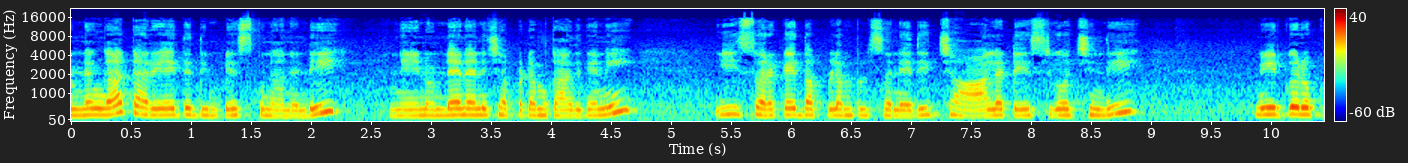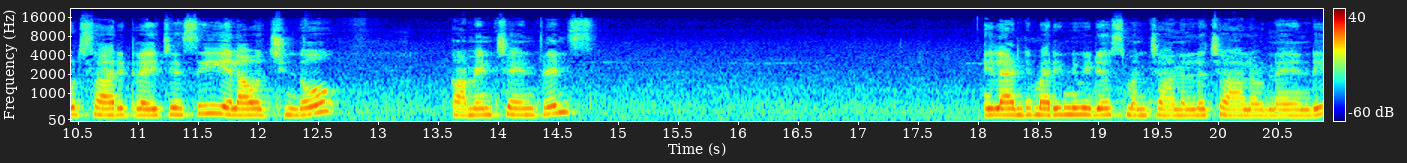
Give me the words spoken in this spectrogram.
ఉండంగా కర్రీ అయితే దింపేసుకున్నానండి. నేను ఉండానని చెప్పడం కాదు కానీ ఈ సొరకాయ దప్పలం పులుసు అనేది చాలా టేస్ట్గా వచ్చింది. మీరు కూడా ఒక్కసారి ట్రై చేసి ఎలా వచ్చిందో కామెంట్ చేయండి ఫ్రెండ్స్. ఇలాంటి మరిన్ని వీడియోస్ మన ఛానల్లో చాలా ఉన్నాయండి.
